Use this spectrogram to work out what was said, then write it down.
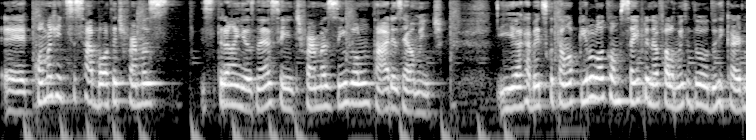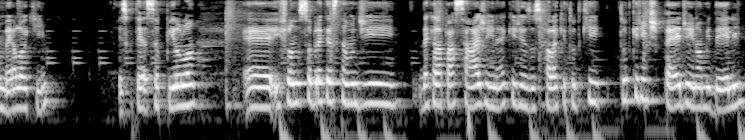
é, como a gente se sabota de formas estranhas, né? Assim, de formas involuntárias, realmente. E eu acabei de escutar uma pílula, como sempre, né? Eu falo muito do, do Ricardo Mello aqui. Eu escutei essa pílula é, e falando sobre a questão de daquela passagem, né? Que Jesus fala que tudo que tudo que a gente pede em nome dele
